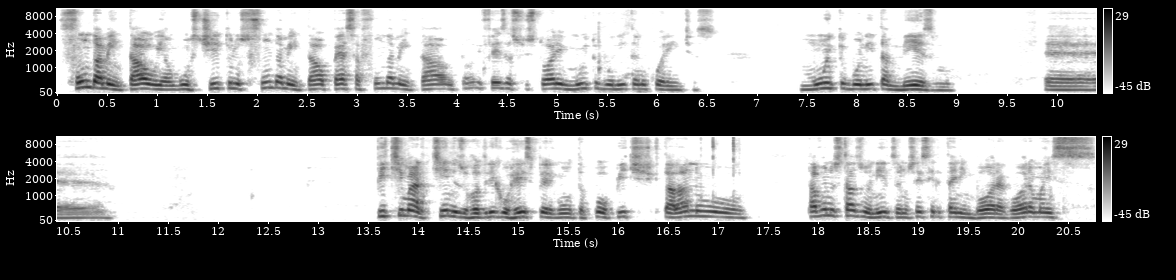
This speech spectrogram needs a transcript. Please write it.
fundamental em alguns títulos, fundamental, peça fundamental. Então ele fez a sua história muito bonita no Corinthians. Muito bonita mesmo. É... Pete Martinez, o Rodrigo Reis pergunta: pô, o Pete que tá lá no. Tava nos Estados Unidos, eu não sei se ele tá indo embora agora, mas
